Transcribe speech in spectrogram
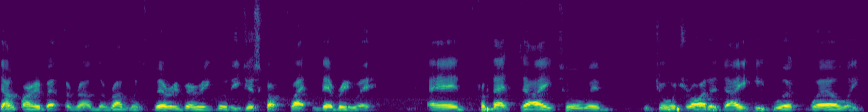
don't worry about the run. The run was very, very good. He just got flattened everywhere. And from that day till when the George Ryder day, he'd worked well. He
